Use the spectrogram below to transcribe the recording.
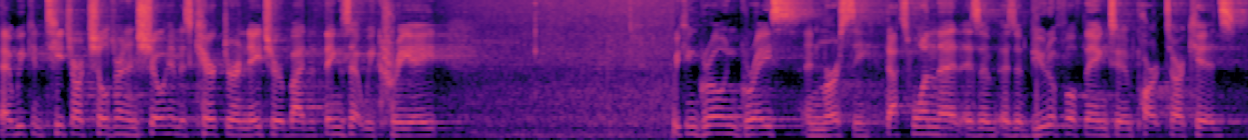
that we can teach our children and show Him His character and nature by the things that we create. We can grow in grace and mercy. That's one that is a, is a beautiful thing to impart to our kids.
